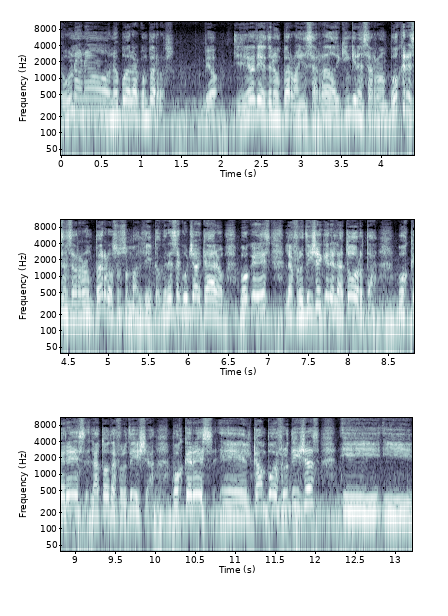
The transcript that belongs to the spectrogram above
uno no, no puede hablar con perros. ¿Vio? Tiene que tener un perro ahí encerrado. ¿Y quién quiere encerrar un ¿Vos querés encerrar un perro? Sos un maldito. ¿Querés escuchar? Claro. Vos querés la frutilla y querés la torta. Vos querés la torta de frutilla. Vos querés eh, el campo de frutillas y,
